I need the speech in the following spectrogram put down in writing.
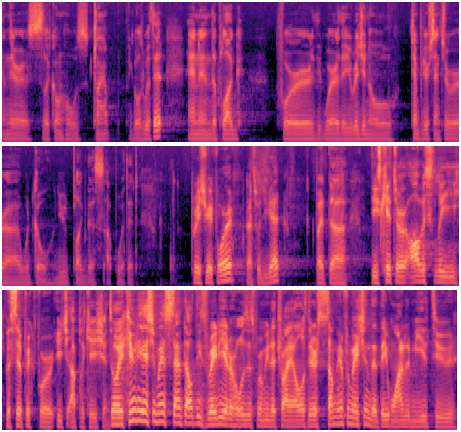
and there's a silicone hose clamp that goes with it, and then the plug for the, where the original temperature sensor uh, would go. You plug this up with it. Pretty straightforward, that's what you get. But uh, these kits are obviously specific for each application. So Acuity Instruments sent out these radiator hoses for me to try out. There's some information that they wanted me to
